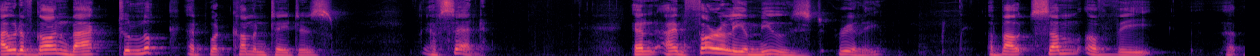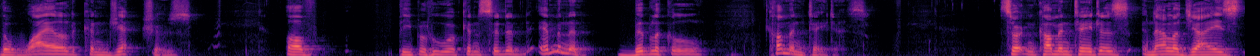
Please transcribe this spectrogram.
I would have gone back to look at what commentators have said. And I'm thoroughly amused, really, about some of the, uh, the wild conjectures of people who were considered eminent biblical commentators. Certain commentators analogize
